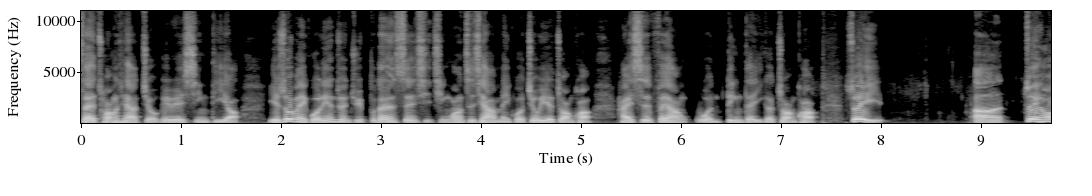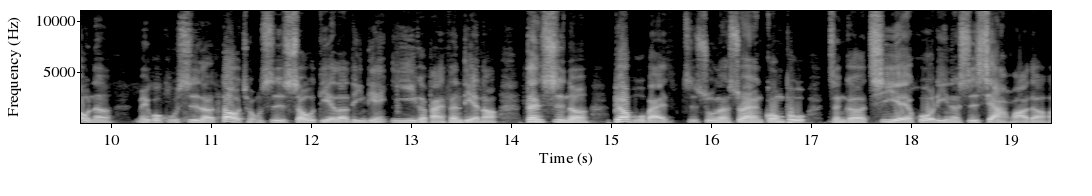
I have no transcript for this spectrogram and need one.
再创下九个月新低哦。也说美国联准局不断升息情况之下，美国就业状况还是非常稳定的一个状况。所以，呃，最后呢。美国股市的道琼是收跌了零点一一个百分点哦，但是呢，标普五百指数呢虽然公布整个企业获利呢是下滑的，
